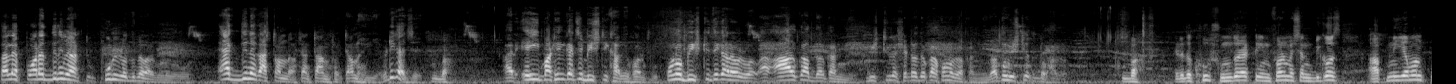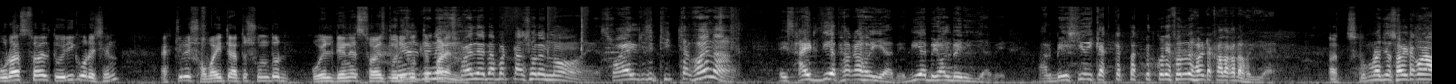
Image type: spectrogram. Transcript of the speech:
তাহলে পরের দিনই আর ফুল রোদ ব্যবহার করে দেবো। একদিনে গাছ টান টান টান হয়ে যাবে ঠিক আছে? বাহ। আর এই মাটির কাছে বৃষ্টি খাবে ভরপুর। কোনো বৃষ্টি থেকে আর আল করার দরকার নেই। বৃষ্টি হলে সেটা দরকার কোনো দরকার নেই। যত বৃষ্টি তত ভালো। বাহ এটা তো খুব সুন্দর একটা ইনফরমেশন বিকজ আপনি যেমন পোরাস সয়েল তৈরি করেছেন অ্যাকচুয়ালি সবাই তো এত সুন্দর ওয়েল ড্রেনেজ সয়েল তৈরি করতে পারেন। না সয়েলের ব্যাপারটা আসলে নয়। সয়েল যদি ঠিকঠাক হয় না এই সাইড দিয়ে ফাঁকা হয়ে যাবে দিয়ে জল বেরিয়ে যাবে। আর বেশি ওই ক্যাটক্যাট প্যাটক্যাট করে ফেললে সলটা কাদা কাদা হয়ে যায়। আচ্ছা। তোমরা যে সয়েলটা করা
